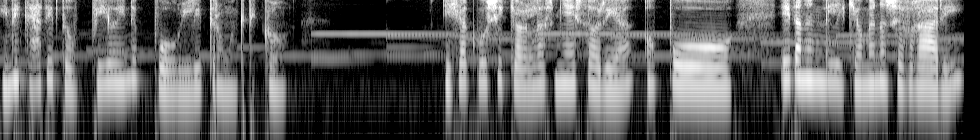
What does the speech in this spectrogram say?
είναι κάτι το οποίο είναι πολύ τρομακτικό. Είχα ακούσει κιόλας μια ιστορία όπου ήταν ένα ηλικιωμένο ζευγάρι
